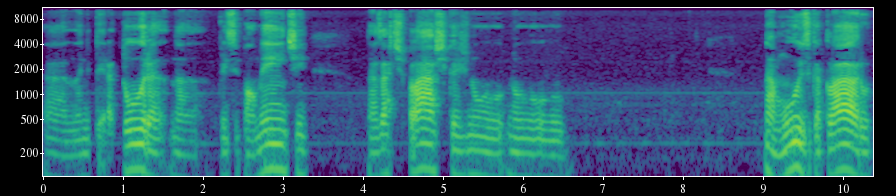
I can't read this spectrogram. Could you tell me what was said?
na literatura, na, principalmente, nas artes plásticas, no, no, na música, claro,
